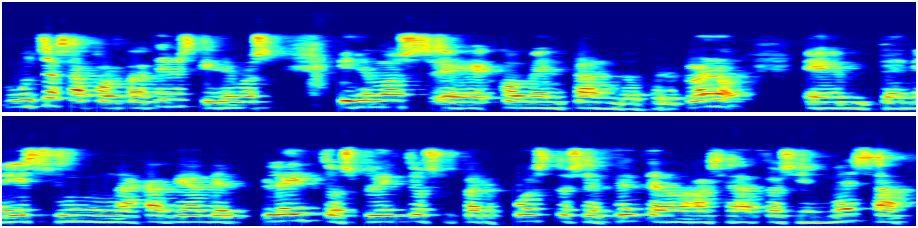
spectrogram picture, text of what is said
muchas aportaciones que iremos, iremos comentando, pero claro, tenéis una cantidad de pleitos, pleitos superpuestos, etcétera, una base de datos inmensa.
